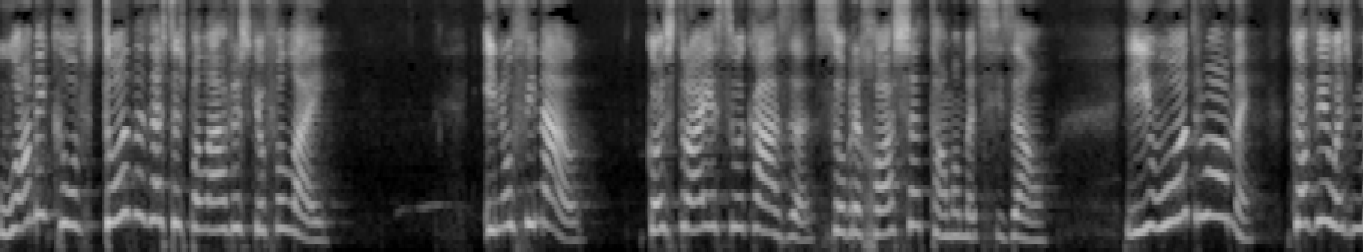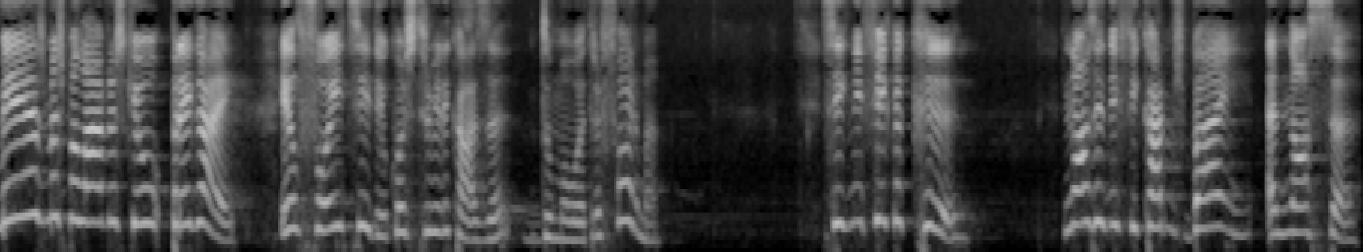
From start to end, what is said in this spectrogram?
o homem que ouve todas estas palavras que eu falei e no final constrói a sua casa sobre a rocha, toma uma decisão. E o outro homem que ouviu as mesmas palavras que eu preguei, ele foi e decidiu construir a casa de uma outra forma. Significa que nós edificarmos bem a nossa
